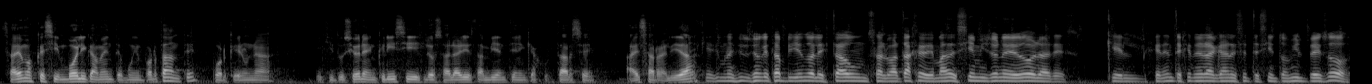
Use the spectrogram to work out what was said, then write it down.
Sabemos que simbólicamente es muy importante, porque en una institución en crisis los salarios también tienen que ajustarse a esa realidad. Es que es una institución que está pidiendo al Estado un salvataje de más de 100 millones de dólares que el gerente general gane 700 mil pesos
